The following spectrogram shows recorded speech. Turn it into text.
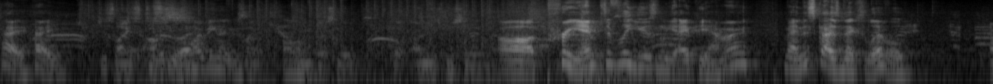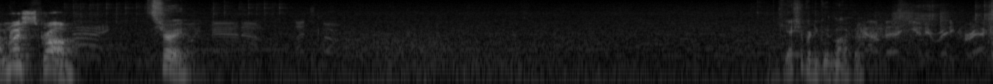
Hey, hey. Just, Like just, I was just just do it. hoping that it was like Callum versus Moose, but only missing. Uh, preemptively using the AP ammo? Man, this guy's next level. I'm no scrub. It's true. You're actually pretty good, Michael. Combat unit ready for action.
